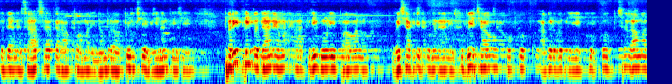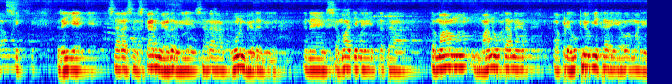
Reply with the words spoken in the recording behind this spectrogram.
બધાને સાથ સહકાર આપવા અમારી નમ્ર અપીલ છે, વિનંતી છે. ફરીથી બધાને આ ત્રિગુણી પાવન વૈશાખી પૂર્ણિમાની શુભેચ્છાઓ. ખૂબ ખૂબ આગળ વધીએ, ખૂબ ખૂબ સલામત રહીએ, સારા સંસ્કાર મેળવીએ, સારા ગુણ મેળવીએ અને સમાજને તથા તમામ માનવતાને આપણે ઉપયોગી થાય એવો અમારી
